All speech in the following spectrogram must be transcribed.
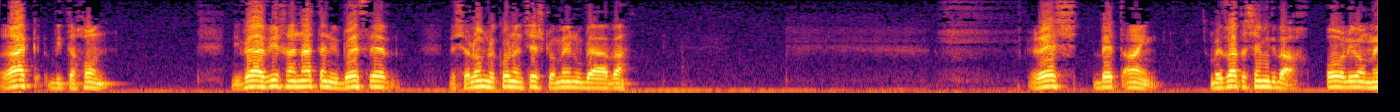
רק ביטחון. דברי אביך נתן מברסלב, ושלום לכל אנשי שלומנו באהבה. רב עין בעזרת השם ידבח, אור ליום ה'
